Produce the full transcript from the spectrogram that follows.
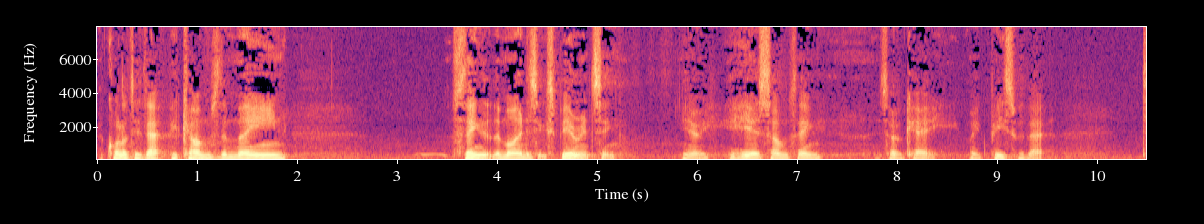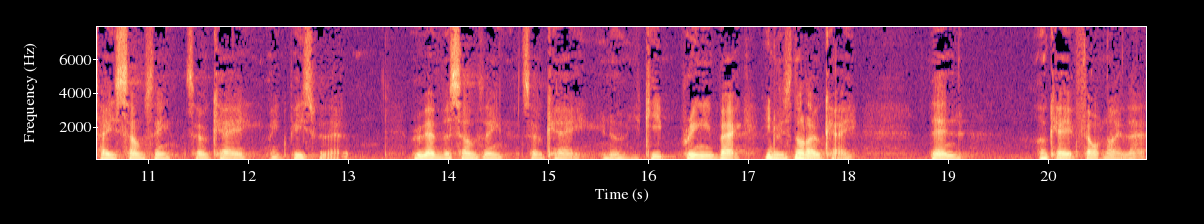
the quality of that becomes the main thing that the mind is experiencing. You know, you hear something, it's okay, make peace with that. Taste something, it's okay, make peace with that. Remember something, it's okay. You know, you keep bringing back. You know, it's not okay then, okay, it felt like that.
